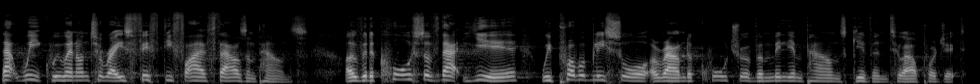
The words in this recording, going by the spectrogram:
That week we went on to raise £55,000. Over the course of that year, we probably saw around a quarter of a million pounds given to our project.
